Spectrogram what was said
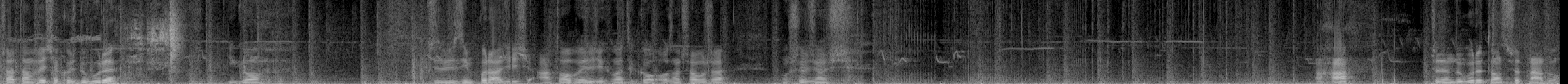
Trzeba tam wejść jakoś do góry i go sobie z nim poradzić, a to będzie chyba tylko oznaczało, że muszę wziąć... Aha. Szedłem do góry, to on zszedł na dół.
